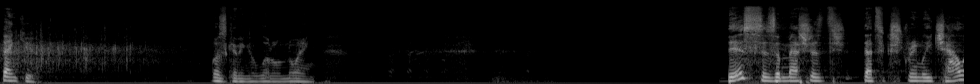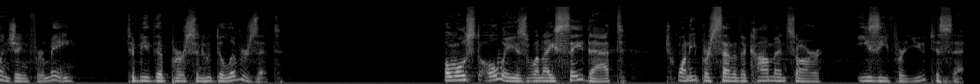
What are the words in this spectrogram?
Thank you. Was getting a little annoying. This is a message that's extremely challenging for me to be the person who delivers it. Almost always, when I say that, 20% of the comments are easy for you to say.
